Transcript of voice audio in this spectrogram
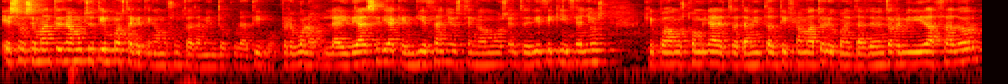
Eso se mantendrá mucho tiempo hasta que tengamos un tratamiento curativo. Pero bueno, la ideal sería que en 10 años tengamos, entre 10 y 15 años, que podamos combinar el tratamiento antiinflamatorio con el tratamiento remilidazador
